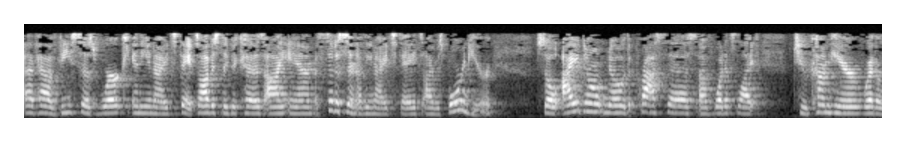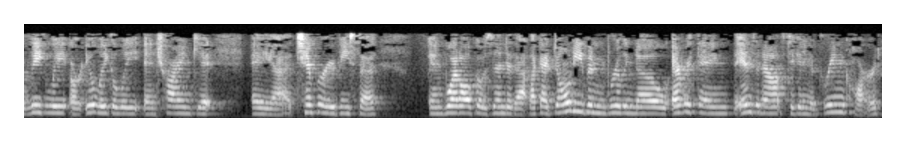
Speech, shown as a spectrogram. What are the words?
of how visas work in the United States. Obviously, because I am a citizen of the United States, I was born here. So I don't know the process of what it's like to come here, whether legally or illegally, and try and get a uh, temporary visa and what all goes into that. Like I don't even really know everything, the ins and outs to getting a green card.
